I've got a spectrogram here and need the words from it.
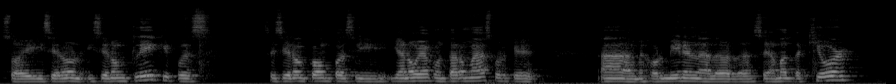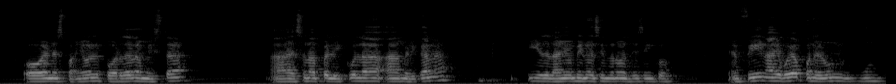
So ahí hicieron, hicieron clic y pues se hicieron compas y ya no voy a contar más porque ah, mejor miren la verdad. Se llama The Cure o en español El Poder de la Amistad. Ah, es una película americana y del año 1995. En fin, ahí voy a poner un, un,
